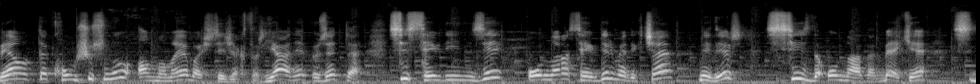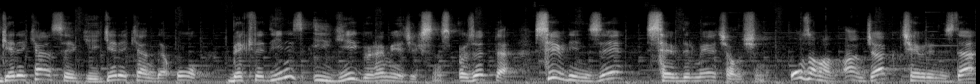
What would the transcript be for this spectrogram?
veyahut da komşusunu anlamaya başlayacaktır. Yani özetle siz sevdiğinizi onlara sevdirmedikçe nedir? Siz de onlardan belki gereken sevgiyi, gereken de o beklediğiniz ilgiyi göremeyeceksiniz. Özetle sevdiğinizi sevdirmeye çalışın. O zaman ancak çevrenizde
